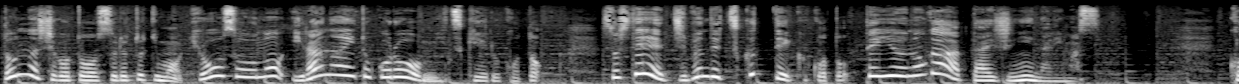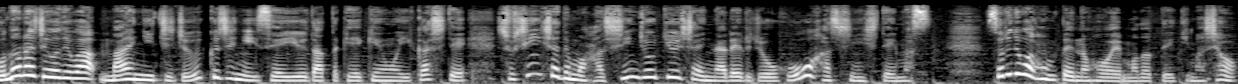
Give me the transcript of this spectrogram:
どんな仕事をするときも競争のいらないところを見つけること、そして自分で作っていくことっていうのが大事になります。このラジオでは毎日19時に声優だった経験を活かして初心者でも発信上級者になれる情報を発信しています。それでは本編の方へ戻っていきましょう。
